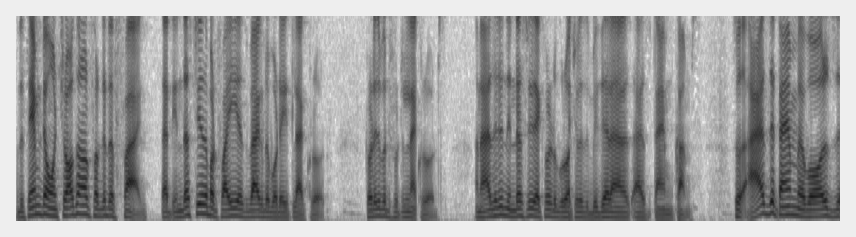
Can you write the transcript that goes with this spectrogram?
the same time, one should also not forget the fact that industry is about five years back about 8 lakh crore. Today is about 15 lakh crores. And as it is, the industry is expected to grow actually bigger as, as time comes. So as the time evolves,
